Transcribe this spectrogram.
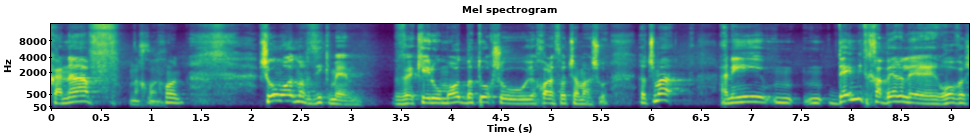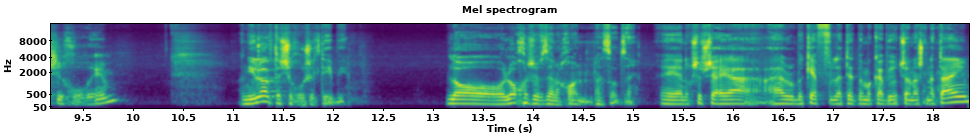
כנף, נכון. שהוא מאוד מחזיק מהם, וכאילו הוא מאוד בטוח שהוא יכול לעשות שם משהו. עכשיו תשמע, אני די מתחבר לרוב השחרורים, אני לא אוהב את השחרור של טיבי. לא, לא חושב שזה נכון לעשות זה. אה, אני חושב שהיה היה לו בכיף לתת במכבי עוד שנה, שנתיים,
